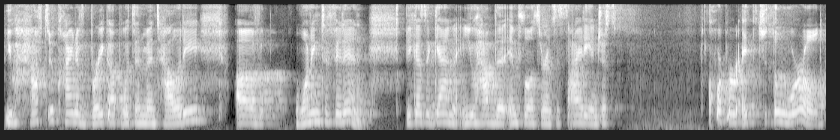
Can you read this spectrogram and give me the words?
you have to kind of break up with the mentality of wanting to fit in. Because again, you have the influencer in society and just corporate, it's just the world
